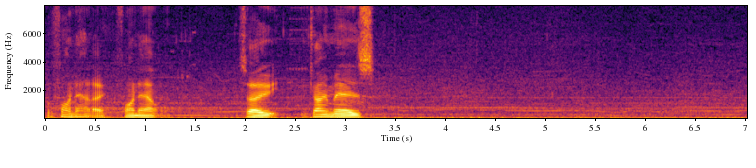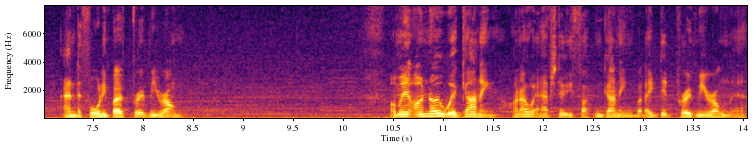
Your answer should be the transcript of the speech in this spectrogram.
We'll find out though. Find out. So Gomez and DeForney both proved me wrong. I mean, I know we're gunning. I know we're absolutely fucking gunning, but they did prove me wrong there.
